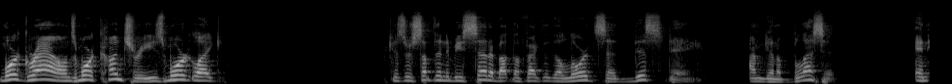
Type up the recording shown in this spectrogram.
more grounds, more countries, more like. Because there's something to be said about the fact that the Lord said, This day I'm going to bless it. And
